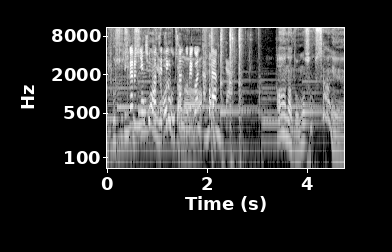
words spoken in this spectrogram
이거 솔직히 빙가루님 성공하기 슈퍼채팅 어렵잖아. 5,900원 감사합니다. 아 나 너무 속상해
